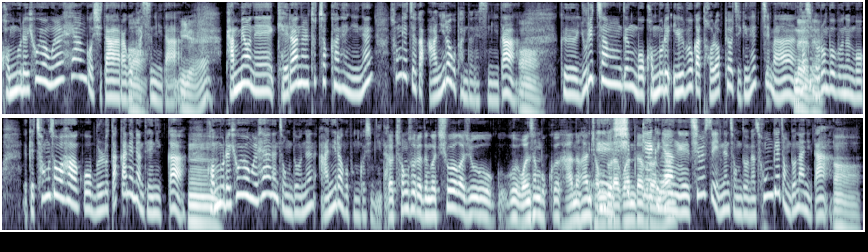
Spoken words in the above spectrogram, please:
건물의 효용을 해한 것이다라고 어. 봤습니다. 예. 반면에 계란을 투척한 행위는 손괴죄가 아니라고 판단했습니다. 어. 그 유리창 등 뭐 건물의 일부가 더럽혀지긴 했지만 네네. 사실 이런 부분은 뭐 이렇게 청소하고 물로 닦아내면 되니까 음. 건물의 효용을 해야 하는 정도는 아니라고 본 것입니다. 그러니까 청소라든가 치워가지고 그 원상 복구가 가능한 정도라고 예, 한다 그러면 그냥 예, 치울 수 있는 정도면 송괴 정도는 아니다. 어.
